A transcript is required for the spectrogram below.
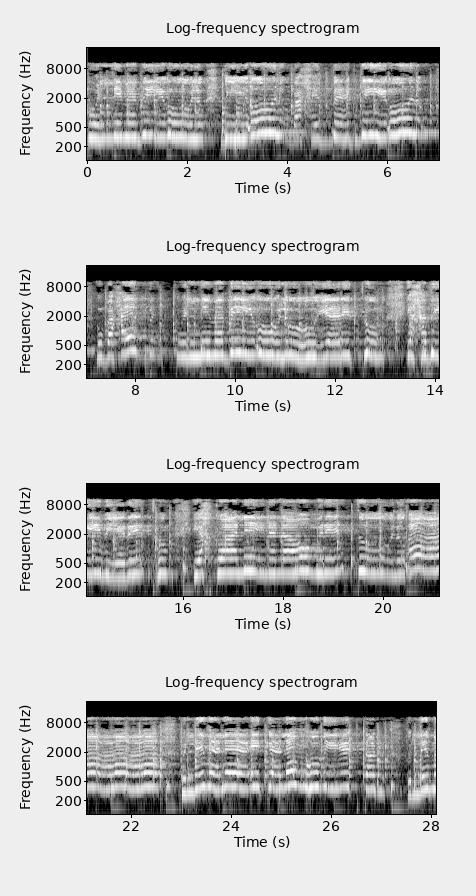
كل ما بيقولوا. بيقولوا بحبك بيقولوا وبحبك كل ما بيقولوا. يا ريتهم يا حبيبي يا ريتهم يحكوا علينا العمر طوله. آه كل ما كلامهم يكتر. كل ما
